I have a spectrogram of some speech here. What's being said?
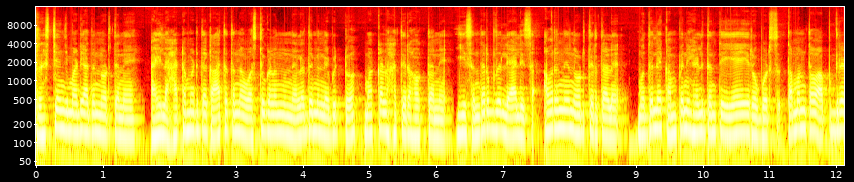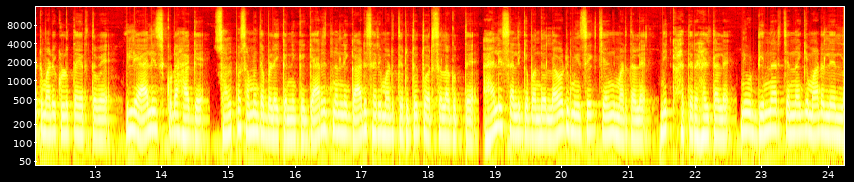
ಡ್ರೆಸ್ ಚೇಂಜ್ ಮಾಡಿ ಅದನ್ನ ನೋಡ್ತೇನೆ. ಐಲ ಹಠ ಮಾಡಿದಾಗ ಆತ ತನ್ನ ವಸ್ತುಗಳನ್ನು ನೆಲದ ಮೇಲೆ ಬಿಟ್ಟು ಮಕ್ಕಳ ಹತ್ತಿರ ಹೋಗ್ತಾನೆ. ಈ ಸಂದರ್ಭದಲ್ಲಿ ಆಲಿಸ್ ಅವರನ್ನೇ ನೋಡ್ತಿರ್ತಾಳೆ ಮೊದಲೇ ಕಂಪನಿ ಹೇಳಿದಂತೆ ಎ ಐ ರೋಬೋಟ್ಸ್ ತಮ್ಮನ್ನು ತಾವು ಅಪ್ಗ್ರೇಡ್ ಮಾಡಿಕೊಳ್ಳುತ್ತಾ ಇರ್ತವೆ. ಇಲ್ಲಿ ಆಲಿಸ್ ಕೂಡ ಹಾಗೆ. ಸ್ವಲ್ಪ ಸಮಯದ ಬಳಿಕ ನಿಕ್ ಗ್ಯಾರೇಜ್ನಲ್ಲಿ ಗಾಡಿ ಸರಿ ಮಾಡುತ್ತಿರುವುದು ತೋರಿಸಲಾಗುತ್ತೆ. ಆಲಿಸ್ ಅಲ್ಲಿಗೆ ಬಂದು ಲೌಡ್ ಮ್ಯೂಸಿಕ್ ಚೇಂಜ್ ಮಾಡ್ತಾಳೆ. ನಿಕ್ ಹತ್ತಿರ ಹೇಳ್ತಾಳೆ, ನೀವು ಡಿನ್ನರ್ ಚೆನ್ನಾಗಿ ಮಾಡಲಿಲ್ಲ.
